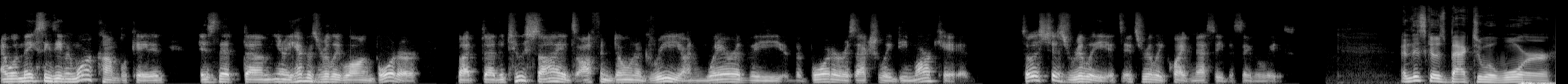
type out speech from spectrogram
and what makes things even more complicated is that um, you know you have this really long border, but uh, the two sides often don't agree on where the the border is actually demarcated. So it's just really it's it's really quite messy to say the least. And this goes back to a war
